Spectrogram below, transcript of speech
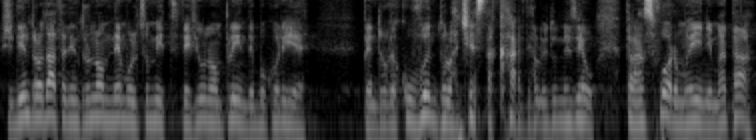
Și dintr-o dată, dintr-un om nemulțumit, vei fi un om plin de bucurie pentru că cuvântul acesta, cartea lui Dumnezeu, transformă inima ta.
